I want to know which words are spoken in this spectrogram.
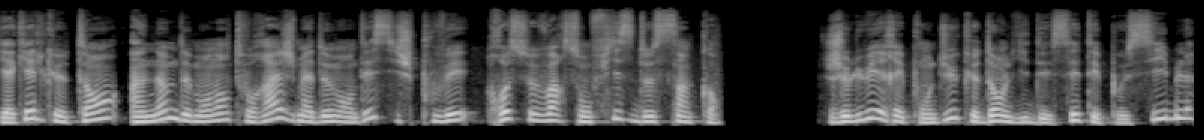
Il y a quelque temps, un homme de mon entourage m'a demandé si je pouvais recevoir son fils de 5 ans. Je lui ai répondu que dans l'idée c'était possible,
